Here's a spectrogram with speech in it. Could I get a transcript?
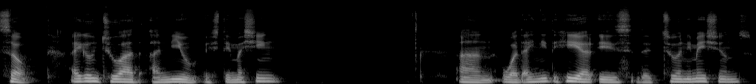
So I'm going to add a new state machine. And what I need here is the two animations.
